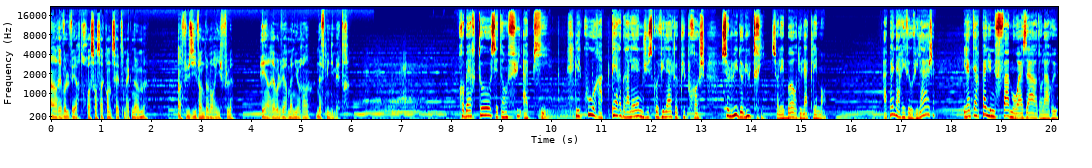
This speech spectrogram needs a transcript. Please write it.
un revolver 357 Magnum, un fusil 22 long rifle et un revolver Manurin 9 mm. Roberto s'est enfui à pied. Il court à perdre haleine jusqu'au village le plus proche, celui de Lutry, sur les bords du lac Léman. À peine arrivé au village, il interpelle une femme au hasard dans la rue,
